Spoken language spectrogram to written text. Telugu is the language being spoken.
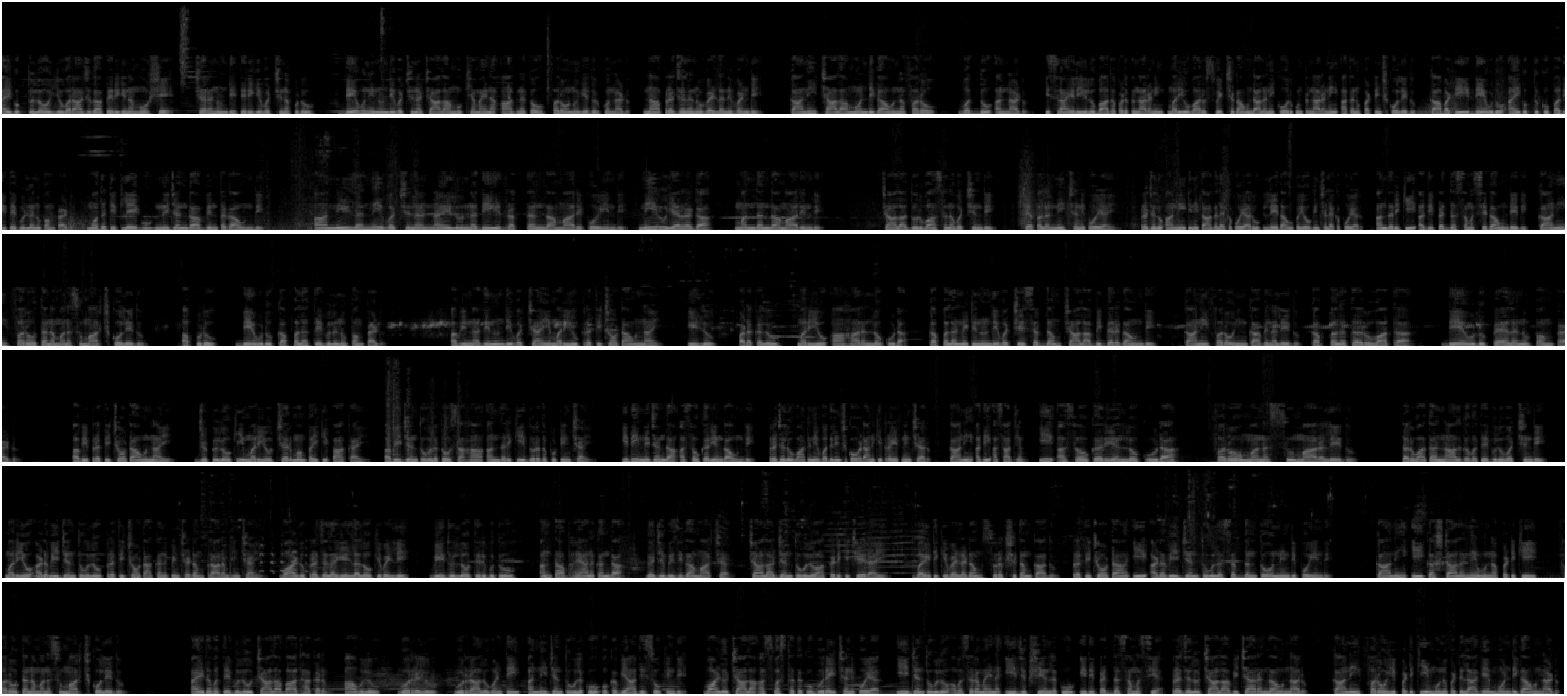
ఐగుప్తులో యువరాజుగా పెరిగిన మోషే చెర నుండి తిరిగి వచ్చినప్పుడు దేవుని నుండి వచ్చిన చాలా ముఖ్యమైన ఆజ్ఞతో ఫరోను ఎదుర్కొన్నాడు. నా ప్రజలను వెళ్ళనివ్వండి కాని చాలా మొండిగా ఉన్న ఫరో వద్దు అన్నాడు. ఇస్రాయేలీయులు బాధపడుతున్నారని మరియు వారు స్వేచ్ఛగా ఉండాలని కోరుకుంటున్నారని అతను పట్టించుకోలేదు. కాబట్టి దేవుడు ఐగుప్తుకు పది తెగుళ్ళను పంపాడు. మొదటి ప్లేగు నిజంగా వింతగా ఉంది. ఆ నీళ్ళన్నీ వచ్చిన నైలు నది రక్తంగా మారిపోయింది. నీరు ఎర్రగా మందంగా మారింది. చాలా దుర్వాసన వచ్చింది. చేపలన్నీ చనిపోయాయి. ప్రజలు ఆ నీటిని తాగలేకపోయారు లేదా ఉపయోగించలేకపోయారు. అందరికీ అది పెద్ద సమస్యగా ఉండేది. కానీ ఫరో తన మనసు మార్చుకోలేదు. అప్పుడు దేవుడు కప్పల తెగులును పంపాడు. అవి నది నుండి వచ్చాయి మరియు ప్రతి చోటా ఉన్నాయి. ఇళ్ళు పడకలు మరియు ఆహారంలో కూడా కప్పల నీటి నుండి వచ్చే శబ్దం చాలా బిగ్గరగా ఉంది. కానీ ఫరో ఇంకా వినలేదు. కప్పల తరువాత దేవుడు పేలను పంపాడు. అవి ప్రతి చోటా ఉన్నాయి. జుట్టులోకి మరియు చర్మంపైకి పాకాయి. అవి జంతువులతో సహా అందరికీ దురద పుట్టించాయి. ఇది నిజంగా అసౌకర్యంగా ఉంది. ప్రజలు వాటిని వదిలించుకోవడానికి ప్రయత్నించారు. కానీ అది అసాధ్యం. ఈ అసౌకర్యంలో కూడా ఫరో మనస్సు మారలేదు. తరువాత నాల్గవ తెగులు వచ్చింది. మరియు అడవి జంతువులు ప్రతి చోటా కనిపించడం ప్రారంభించాయి. వాళ్ళు ప్రజల ఇళ్ళలోకి వెళ్ళి వీధుల్లో తిరుగుతూ అంతా భయానకంగా గజిబిజిగా మార్చారు. చాలా జంతువులు అక్కడికి చేరాయి. బయటికి వెళ్ళడం సురక్షితం కాదు. ప్రతి చోటా ఈ అడవి జంతువుల శబ్దంతో నిండిపోయింది. కాని ఈ కష్టాలన్నీ ఉన్నప్పటికీ ఫరో తన మనసు మార్చుకోలేదు. ఐదవ తెగులు చాలా బాధాకరం. ఆవులు గొర్రెలు గుర్రాలు వంటి అన్ని జంతువులకు ఒక వ్యాధి సోకింది. వాళ్ళు చాలా అస్వస్థతకు గురై చనిపోయారు. ఈ జంతువులు అవసరమైన ఈజిప్షియన్లకు ఇది పెద్ద సమస్య. ప్రజలు చాలా విచారంగా ఉన్నారు. కానీ ఫరో ఇప్పటికీ మునుపటిలాగే మొండిగా ఉన్నాడు.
